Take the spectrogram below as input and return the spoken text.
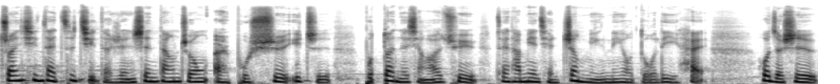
专心在自己的人生当中，而不是一直不断的想要去在他面前证明你有多厉害，或者是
